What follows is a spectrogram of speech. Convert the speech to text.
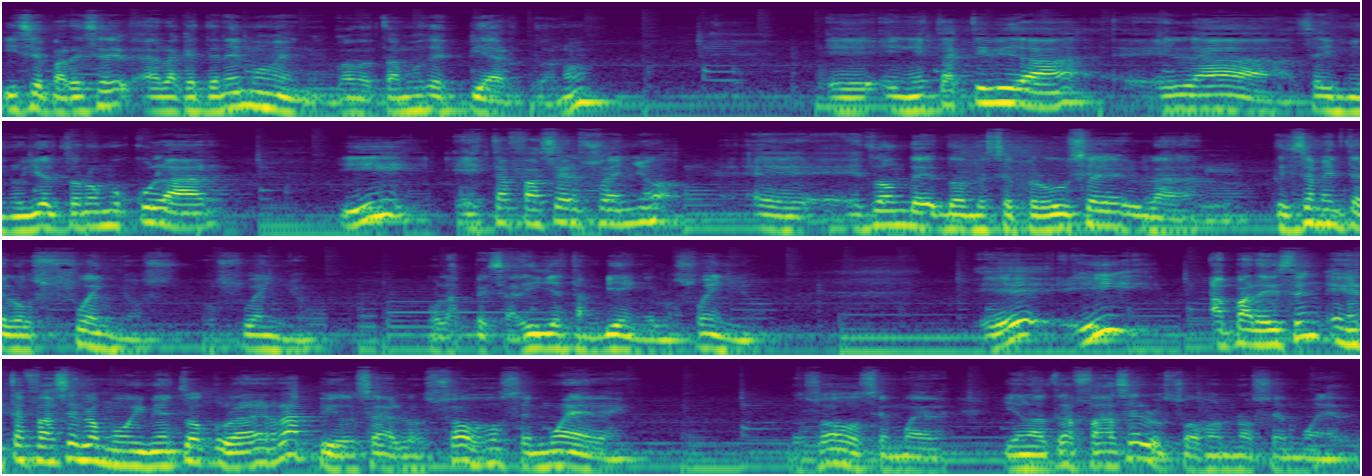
y se parece a la que tenemos cuando estamos despiertos, ¿no? Eh, en esta actividad se disminuye el tono muscular y esta fase del sueño eh, es donde, donde se produce precisamente los sueños, los sueños, o las pesadillas también, los sueños. Eh, y aparecen en esta fase los movimientos oculares rápidos, o sea, los ojos se mueven, los ojos se mueven, y en la otra fase los ojos no se mueven.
